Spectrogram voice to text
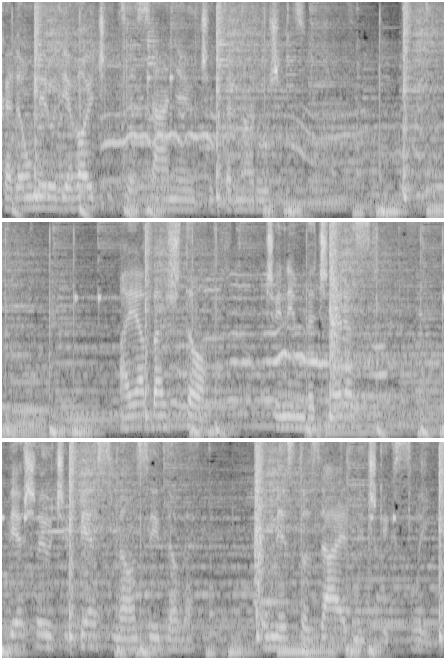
kada umiru djevojčice sanjajući trno ružicu a ja baš to činim večeras Vješajući pjesme o zidove Umjesto zajedničkih slika.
